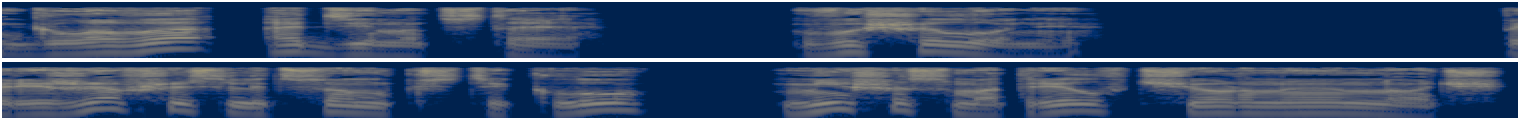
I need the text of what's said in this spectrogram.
Глава 11. В эшелоне. Прижавшись лицом к стеклу, Миша смотрел в черную ночь,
